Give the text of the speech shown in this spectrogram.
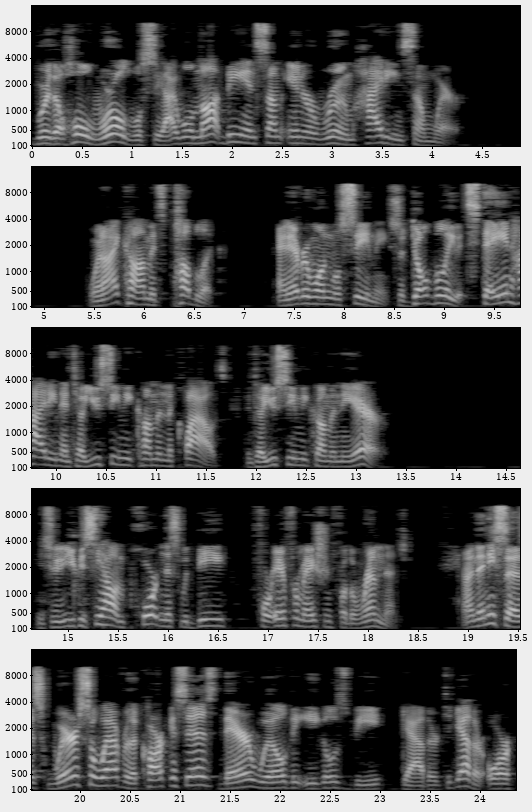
where the whole world will see. I will not be in some inner room hiding somewhere. When I come, it's public and everyone will see me. So don't believe it. Stay in hiding until you see me come in the clouds, until you see me come in the air. so you can see how important this would be for information for the remnant. And then he says, wheresoever the carcass is, there will the eagles be gathered together. Or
